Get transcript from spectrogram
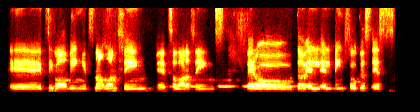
eh, it's evolving, it's not one thing, it's a lot of things, pero el, el main focus es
